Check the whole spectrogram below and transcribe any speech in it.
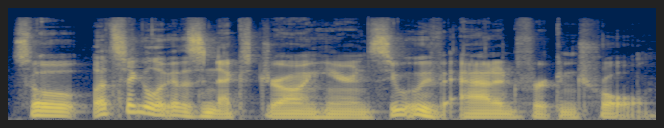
So let's take a look at this next drawing here and see what we've added for control.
